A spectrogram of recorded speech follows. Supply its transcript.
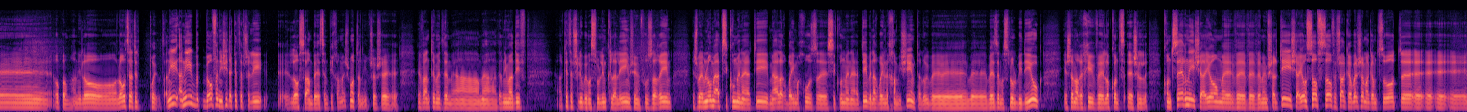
עוד פעם, אני לא, לא רוצה לתת פרויקט. אני, אני באופן אישי את הכסף שלי אה, לא שם ב-S&P 500, אני חושב שהבנתם את זה מה... מה אני מעדיף הכסף שלי הוא במסלולים כלליים שמפוזרים, יש בהם לא מעט סיכון מנייתי, מעל 40 אחוז אה, סיכון מנייתי, בין 40 ל-50, תלוי ב- ב- באיזה מסלול בדיוק. יש שם רכיב אה, לא קונצ... אה, של קונצרני שהיום, ו- ו- וממשלתי, שהיום סוף סוף אפשר לקבל שם גם תשואות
